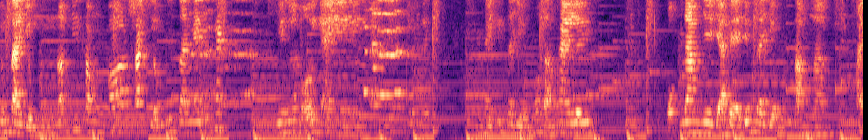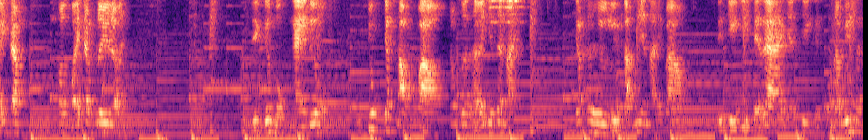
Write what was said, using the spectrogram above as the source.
chúng ta dùng nó chứ không có tác dụng chúng ta ngay tức khắc nhưng mỗi ngày ngày chúng ta dùng có tầm 2 ly. Một năm như vậy thì chúng ta dùng tầm là 700 hơn 700 ly rồi. Thì cứ một ngày đưa một chút chất độc vào trong cơ thể như thế này các cái hương liệu tẩm như thế này vào thì chuyện gì xảy ra nha chị cũng đã biết đấy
